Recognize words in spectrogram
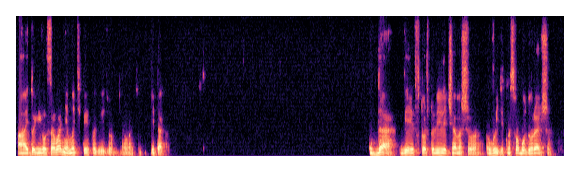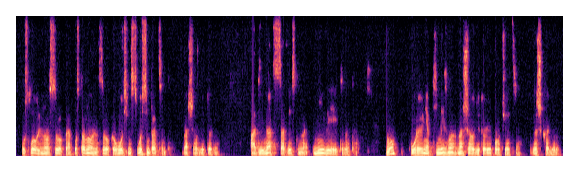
А итоги голосования мы теперь подведем. Давайте. Итак. Да, верит в то, что Лилия Чанышева выйдет на свободу раньше условленного срока, установленного срока 88% нашей аудитории, а 12, соответственно, не верит в это. Ну, уровень оптимизма нашей аудитории, получается, зашкаливает.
